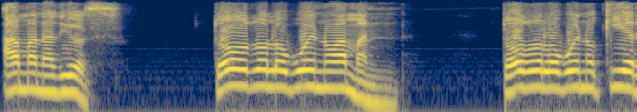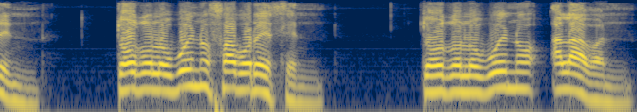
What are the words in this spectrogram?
aman a Dios, todo lo bueno aman, todo lo bueno quieren, todo lo bueno favorecen, todo lo bueno alaban,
